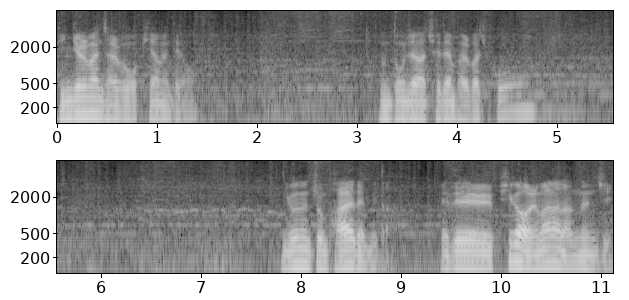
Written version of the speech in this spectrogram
빈결만 잘 보고 피하면 돼요. 눈동자 최대한 밟아주고 이거는 좀 봐야 됩니다 애들 피가 얼마나 남는지.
